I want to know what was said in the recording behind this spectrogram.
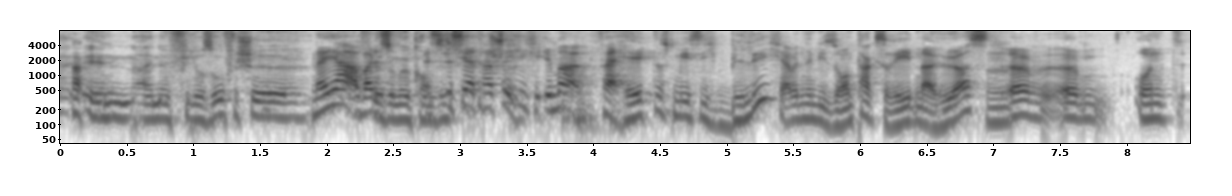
in eine philosophische Naja, aber es, Auflösung gekommen es ist ja tatsächlich immer verhältnismäßig billig, aber wenn du die Sonntagsredner hörst Mhm. äh, ähm, und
